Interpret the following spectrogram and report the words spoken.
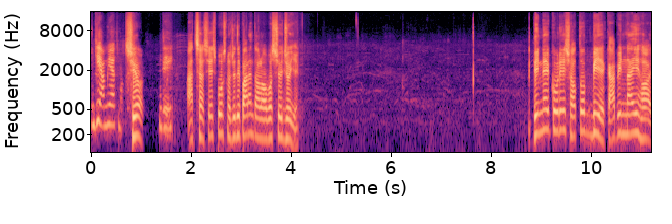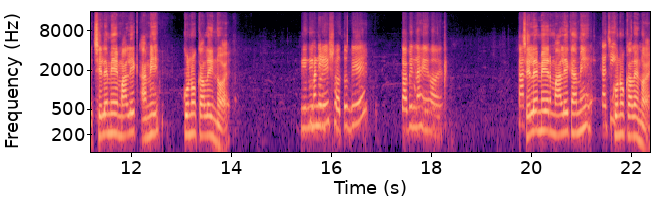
জি আমি একমত। শিওর জি। আচ্ছা শেষ প্রশ্ন। যদি পারেন তাহলে অবশ্যই জয়ী। দিনে করে শতক বিয়ে কাবিন নাই হয়। ছেলে মেয়ে মালিক আমি কোনো কালেই নয়। মানে- শত বিয়ে কাবিন নাহি হয়। ছেলে মেয়ের মালিক আমি কোনো কালে নয়।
